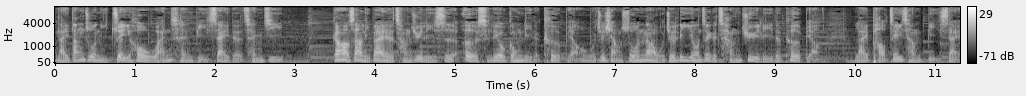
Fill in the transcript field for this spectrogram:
来当做你最后完成比赛的成绩。刚好上礼拜的长距离是二十六公里的课表，我就想说，那我就利用这个长距离的课表来跑这一场比赛。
